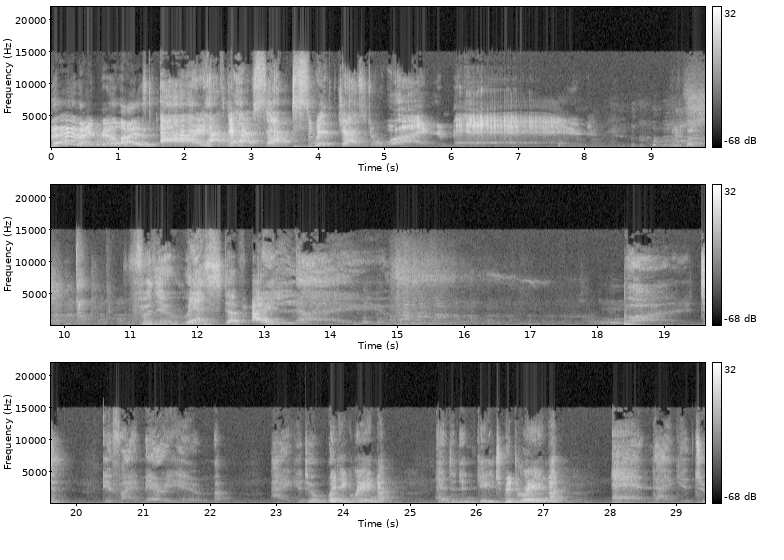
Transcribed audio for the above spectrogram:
then I realized, I have to have sex with just one man. For the rest of my life. But if I marry him, I get a wedding ring and an engagement ring, and I get to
